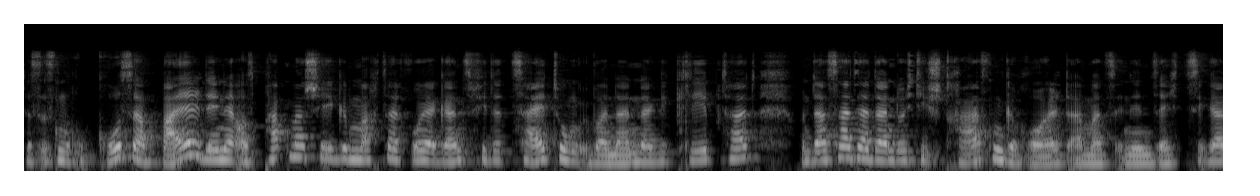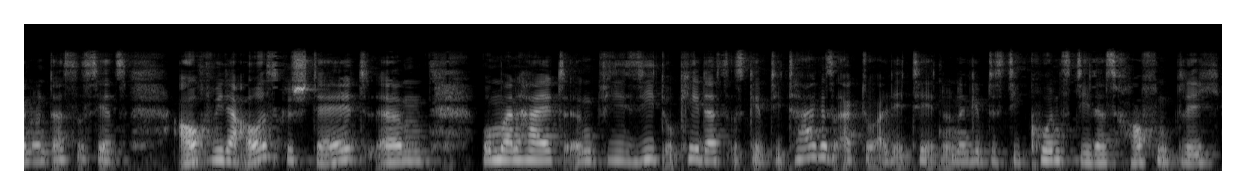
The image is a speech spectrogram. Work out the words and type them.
das ist ein großer Ball, den er aus Pappmaché gemacht hat, wo er ganz viele Zeitungen übereinander geklebt hat. Und das hat er dann durch die Straßen gerollt, damals in den 60ern. Und das ist jetzt auch wieder ausgestellt, ähm, wo man halt irgendwie sieht, okay, das, es gibt die Tagesaktualität und dann gibt es die Kunst, die das hoffentlich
